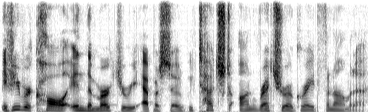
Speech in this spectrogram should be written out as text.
If you recall, in the Mercury episode, we touched on retrograde phenomena,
